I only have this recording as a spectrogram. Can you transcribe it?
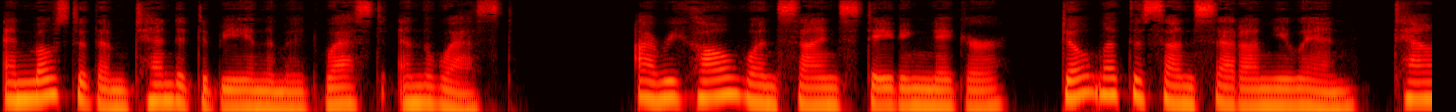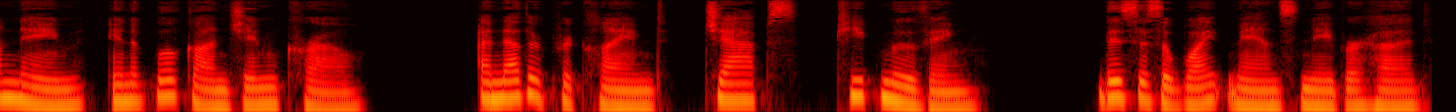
and most of them tended to be in the Midwest and the West. I recall one sign stating nigger, don't let the sun set on you in, town name, in a book on Jim Crow. Another proclaimed, Japs, keep moving. This is a white man's neighborhood.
